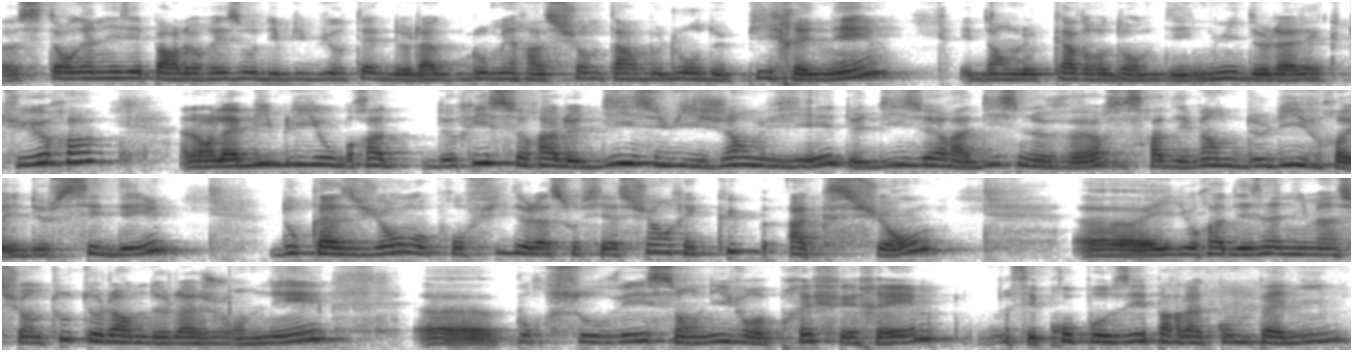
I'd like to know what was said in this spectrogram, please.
euh, c'est organisé par le réseau des bibliothèques de l'agglomération Tarbes-Lourdes-Pyrénées. et dans le cadre des nuits de la lecture. Alors la bibliobraderie sera le 18 janvier de 10h à 19h. Ce sera des ventes de livres et de CD d'occasion au profit de l'association Récup Action. Euh, il y aura des animations tout au long de la journée euh, pour sauver son livre préféré. C'est proposé par la compagnie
